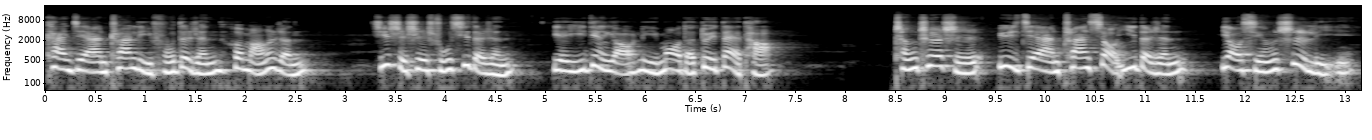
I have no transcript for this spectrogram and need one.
看见穿礼服的人和盲人，即使是熟悉的人，也一定要礼貌地对待他。乘车时遇见穿孝衣的人，要行事礼；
